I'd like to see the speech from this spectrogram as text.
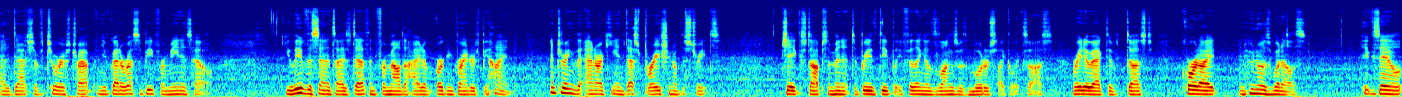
add a dash of tourist trap, and you've got a recipe for mean as hell. You leave the sanitized death and formaldehyde of organ grinders behind, entering the anarchy and desperation of the streets. Jake stops a minute to breathe deeply, filling his lungs with motorcycle exhaust, radioactive dust, cordite, and who knows what else. He, exhale,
